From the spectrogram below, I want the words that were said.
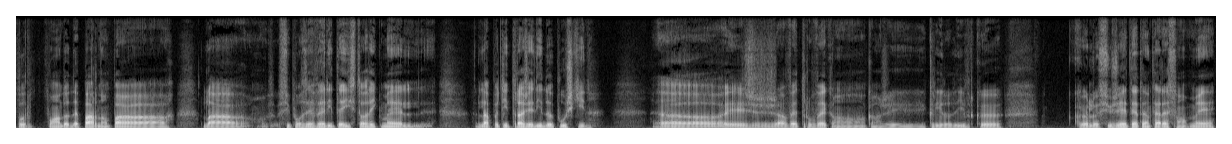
pour point de départ non pas la supposée vérité historique, mais la petite tragédie de Pushkin. Euh, et j'avais trouvé quand, quand j'ai écrit le livre que, que le sujet était intéressant. Mais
